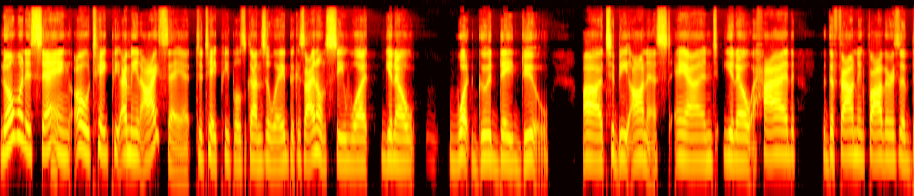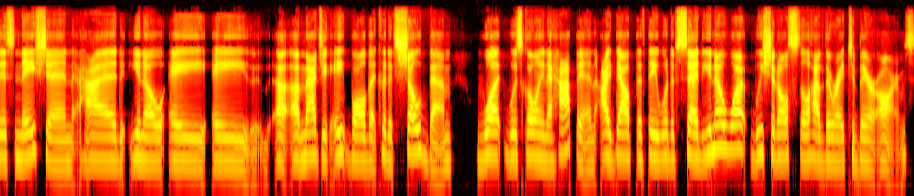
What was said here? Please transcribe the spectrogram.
No one is saying, "Oh, take." Pe-. I mean, I say it to take people's guns away because I don't see what you know what good they do. Uh, to be honest, and you know, had the founding fathers of this nation had you know a a a magic eight ball that could have showed them what was going to happen, I doubt that they would have said, you know what, we should all still have the right to bear arms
